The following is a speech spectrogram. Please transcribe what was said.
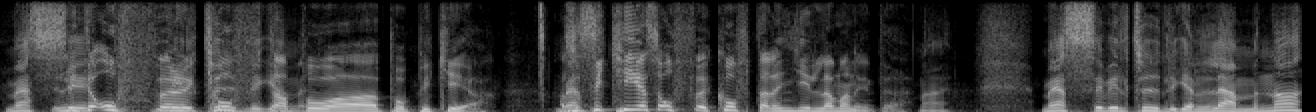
Messi... Lite offerkofta tydligen... på, på Piqué. Alltså Messi... Piqués offerkofta den gillar man inte. Nej. Messi vill tydligen lämna,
